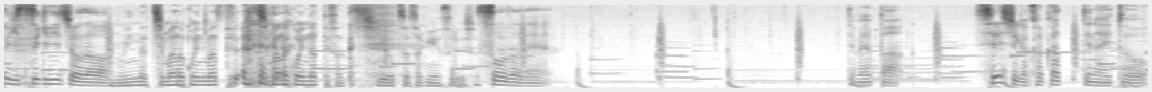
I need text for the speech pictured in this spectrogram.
一石二鳥だわ。みんな血眼になって血眼になってさ CO2 削減するでしょ。そうだね。でもやっぱ生死がかかってないと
